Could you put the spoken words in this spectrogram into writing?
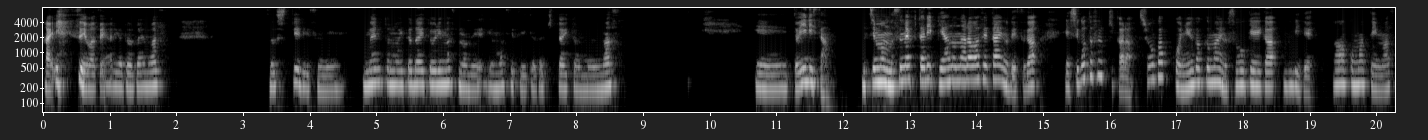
はい。すいません。ありがとうございます。そしてですね、コメントもいただいておりますので、読ませていただきたいと思います。えっ、と、イリさん。うちも娘二人ピアノ習わせたいのですが、仕事復帰から小学校入学前の送迎が無理で、ああ、困っています。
